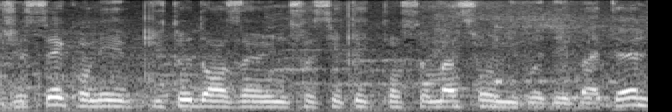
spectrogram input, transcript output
Je sais qu'on est plutôt dans un- une société de consommation au niveau des battles.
